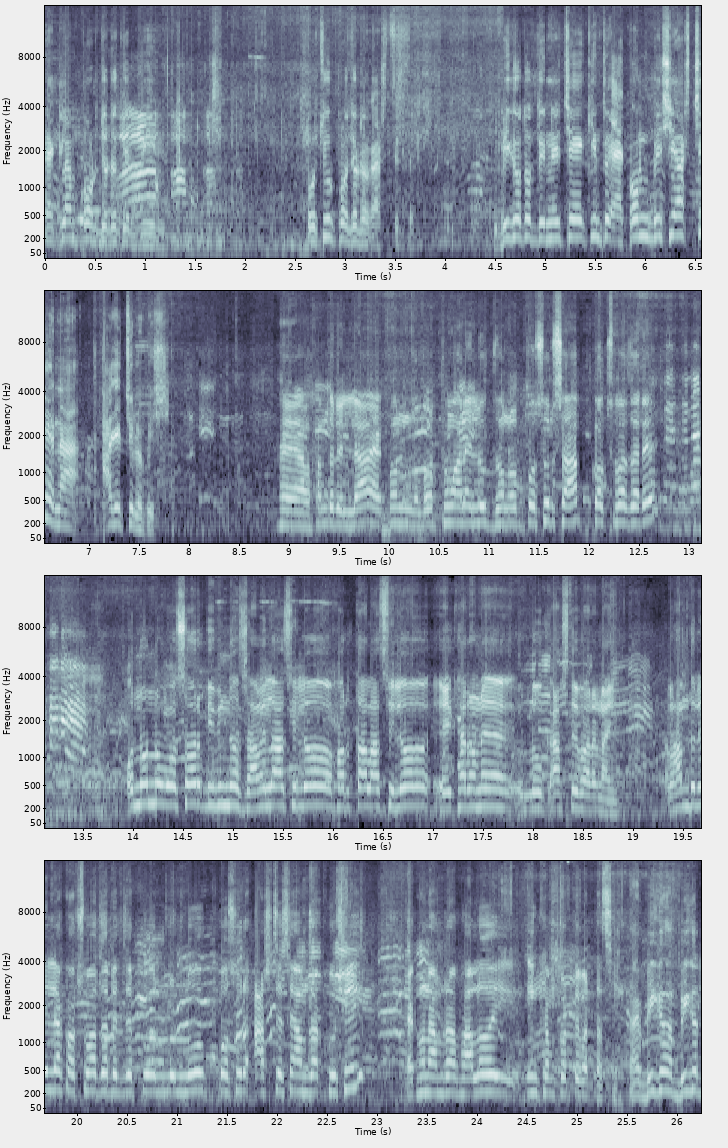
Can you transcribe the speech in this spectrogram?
দেখলাম পর্যটকের ভিড়। প্রচুর পর্যটক আসতেছে। বিগত দিনের চেয়ে কিন্তু এখন বেশি আসছে না আগে ছিল বেশি? হ্যাঁ আলহামদুলিল্লাহ। এখন বর্তমানে লোকজন প্রচুর চাপ কক্সবাজারে। অন্য অন্য বছর বিভিন্ন ঝামেলা ছিল হরতাল ছিল এই কারণে লোক আসতে পারে নাই। আলহামদুলিল্লাহ কক্সবাজারে যে লোক প্রচুর আসতেছে আমরা খুশি। এখন আমরা ভালোই ইনকাম করতে পারতেছি। বিগত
